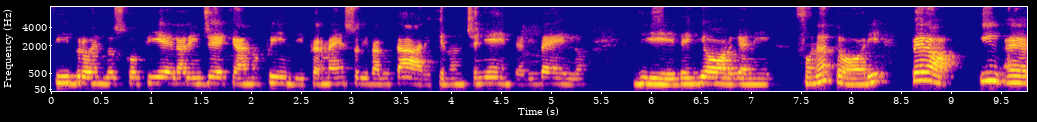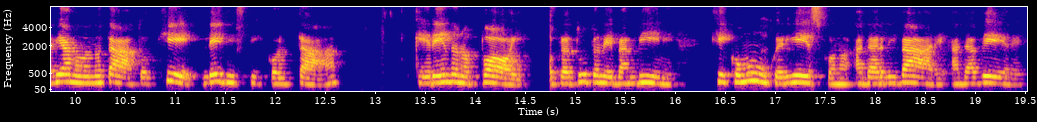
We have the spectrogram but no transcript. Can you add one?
fibroendoscopie laringee che hanno quindi permesso di valutare che non c'è niente a livello di, degli organi fonatori, però in, eh, abbiamo notato che le difficoltà che rendono poi, soprattutto nei bambini, che comunque riescono ad arrivare ad avere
